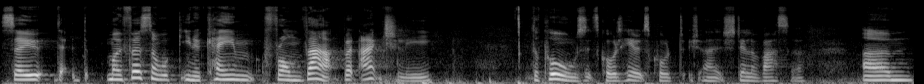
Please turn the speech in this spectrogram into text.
So th- th- my first novel, you know, came from that, but actually the pools, it's called here, it's called uh, Stille Wasser. Um,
